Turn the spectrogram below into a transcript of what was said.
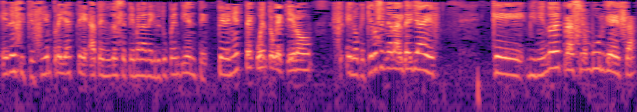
Es decir, que siempre ella este, ha tenido ese tema de la negritud pendiente, pero en este cuento que quiero, en lo que quiero señalar de ella es que viniendo de extracción burguesa,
